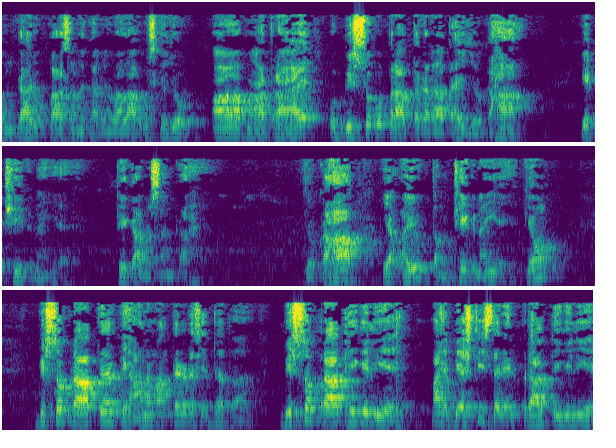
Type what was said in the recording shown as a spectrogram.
ओंकार उपासना करने वाला उसके जो अ मात्रा है वो विश्व को प्राप्त कराता है जो कहा ये ठीक नहीं है। टीका में शंका है। जो कहा यह अयुक्तम ठीक नहीं है। क्यों? विश्व प्राप्ति ध्यान मंत्र सिद्धता विश्व प्राप्ति के लिए माने व्यष्टि शरीर प्राप्ति के लिए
